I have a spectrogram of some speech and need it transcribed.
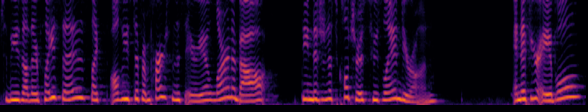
to these other places, like all these different parks in this area, learn about the indigenous cultures whose land you're on. And if you're able,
